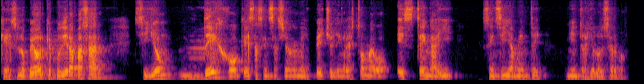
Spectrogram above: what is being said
Que es lo peor que pudiera pasar si yo dejo que esa sensación en el pecho y en el estómago estén ahí sencillamente mientras yo lo observo.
